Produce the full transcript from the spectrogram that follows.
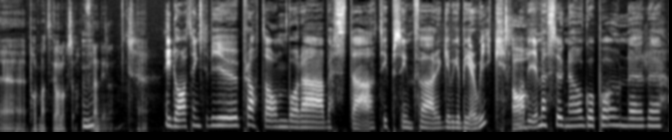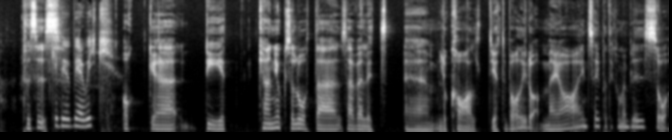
eh, poddmaterial också, Mm. för den delen. Idag tänkte vi ju prata om våra bästa tips inför Gbg Beer Week. Ja. Vad vi är mest sugna att gå på under precis. Gbg Beer Week. Och det kan ju också låta så här väldigt eh, lokalt Göteborg då, men jag är inte säker på att det kommer bli så.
